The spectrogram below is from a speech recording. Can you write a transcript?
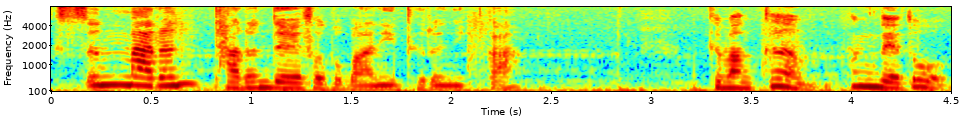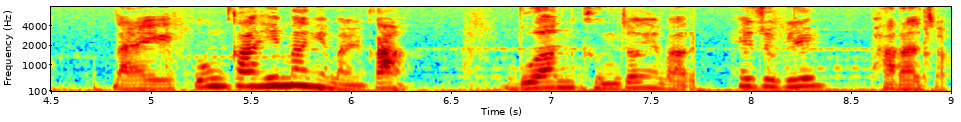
쓴 말은 다른 데에서도 많이 들으니까. 그만큼 상대도 나에게 꿈과 희망의 말과 무한 긍정의 말을 해주길 바라죠.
